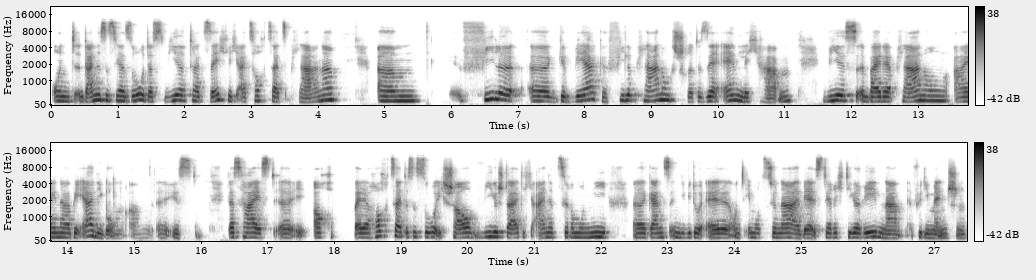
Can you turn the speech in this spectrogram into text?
Und dann ist es ja so, dass wir tatsächlich als Hochzeitsplaner ähm, viele äh, Gewerke, viele Planungsschritte sehr ähnlich haben, wie es bei der Planung einer Beerdigung ähm, äh, ist. Das heißt, äh, auch bei der Hochzeit ist es so, ich schaue, wie gestalte ich eine Zeremonie äh, ganz individuell und emotional. Wer ist der richtige Redner für die Menschen?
